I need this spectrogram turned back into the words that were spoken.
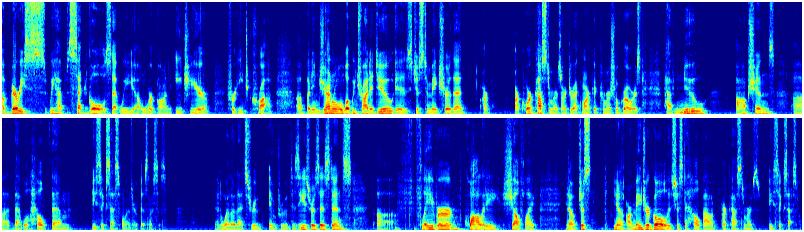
a very we have set goals that we uh, work on each year for each crop. Uh, but in general, what we try to do is just to make sure that our our core customers, our direct market commercial growers, have new options uh, that will help them be successful in their businesses. And whether that's through improved disease resistance, uh, flavor, quality, shelf life, you know, just you know, our major goal is just to help out our customers be successful.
